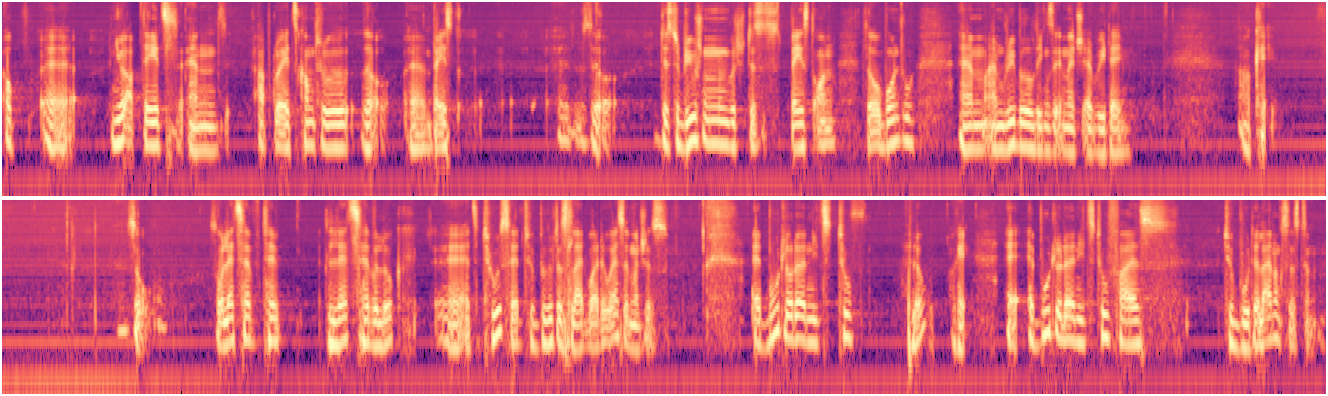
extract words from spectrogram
uh, new updates and upgrades come to the uh, based uh, the distribution which this is based on, the Ubuntu, um, I'm rebuilding the image every day. Okay. So, so let's have let's have a look uh, at the toolset to build the slide-wide OS images. A bootloader needs two. Hello. Okay. A, a bootloader needs two files to boot a Linux system.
